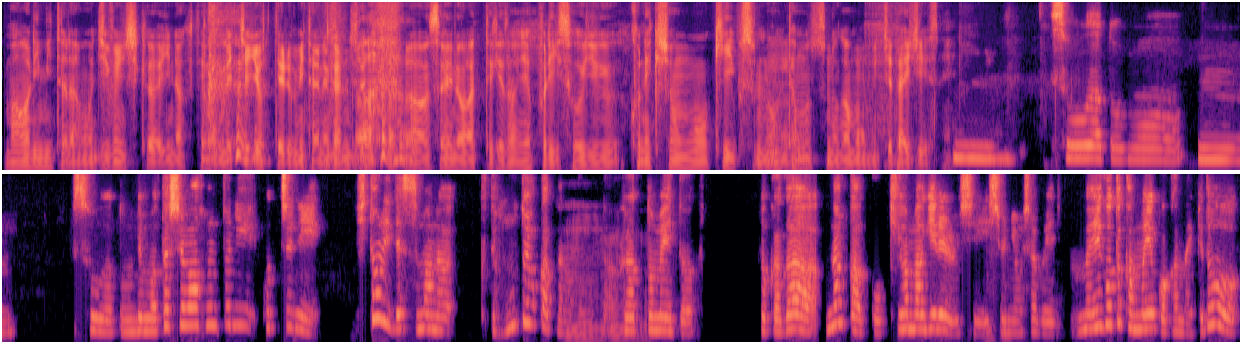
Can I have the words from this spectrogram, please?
周り見たらもう自分しかいなくてもめっちゃ酔ってるみたいな感じで、あそういうのはあったけど、やっぱりそういうコネクションをキープするのを保つのがもうめっちゃ大事ですねう。ん、そうだと思う。うん、そうだと思う。でも私は本当にこっちに一人で住まなくて本当良かったなと思った。うんフラットメイトとかが、なんかこう気が紛れるし、一緒におしゃべり、まあ英語とかあんまよくわかんないけど、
